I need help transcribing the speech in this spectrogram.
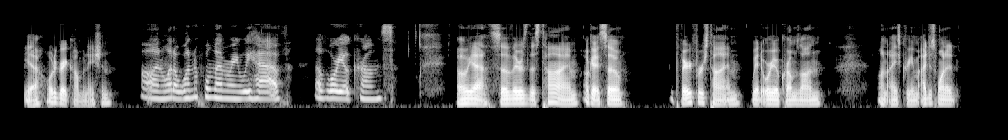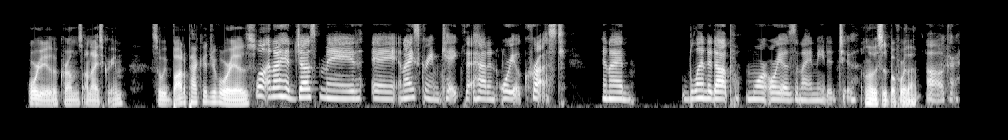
yeah, what a great combination. Oh, and what a wonderful memory we have of Oreo crumbs. Oh yeah. So there's this time. Okay, so the very first time we had Oreo crumbs on on ice cream, I just wanted Oreo crumbs on ice cream. So we bought a package of Oreos. Well, and I had just made a an ice cream cake that had an Oreo crust, and I had blended up more Oreos than I needed to. Oh, this is before that. Oh, okay.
